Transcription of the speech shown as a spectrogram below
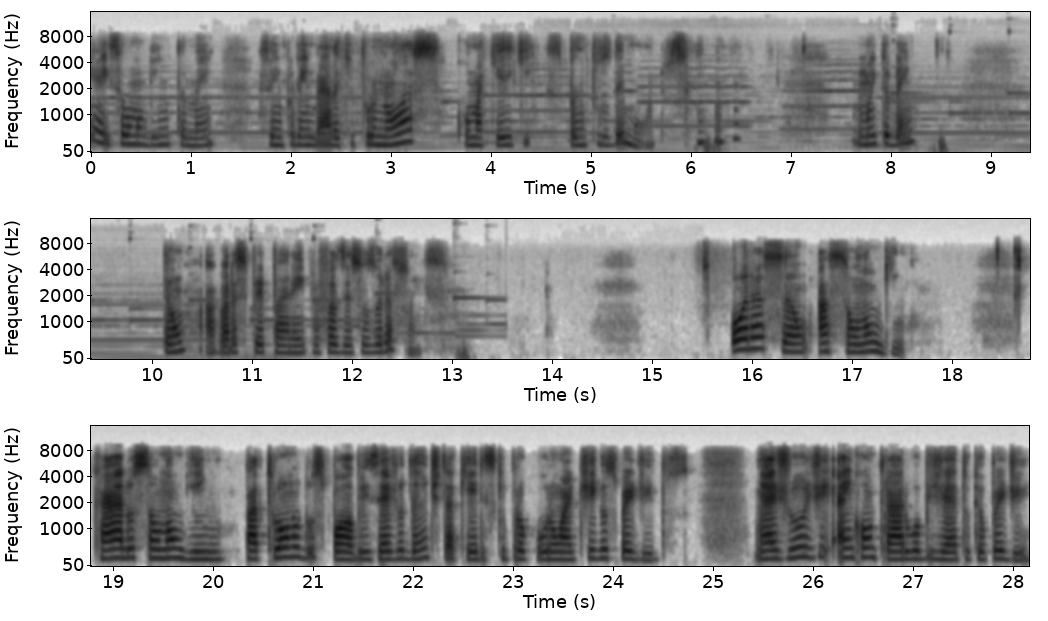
E aí, São Longuinho também, sempre lembrado aqui por nós, como aquele que espanta os demônios. Muito bem. Então, agora se preparem para fazer suas orações. Oração a São Longuinho. Caro São Longuinho, patrono dos pobres e ajudante daqueles que procuram artigos perdidos, me ajude a encontrar o objeto que eu perdi.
